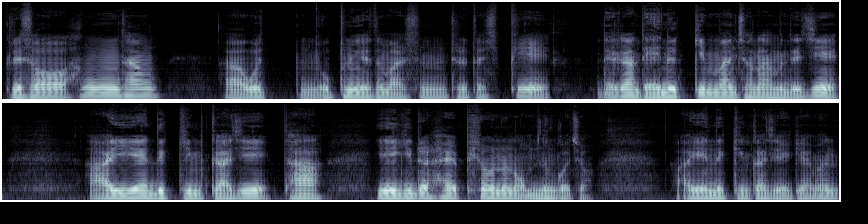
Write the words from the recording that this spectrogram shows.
그래서 항상 아, 오프닝에서 말씀드렸다시피 내가 내 느낌만 전하면 되지 아이의 느낌까지 다 얘기를 할 필요는 없는 거죠. 아이의 느낌까지 얘기하면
